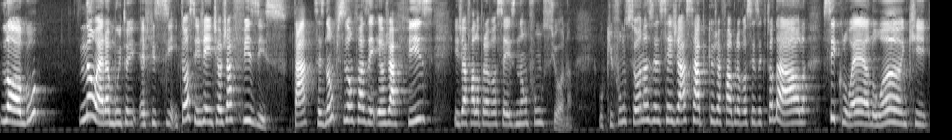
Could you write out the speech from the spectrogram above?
Logo, não era muito eficiente. Então, assim, gente, eu já fiz isso, tá? Vocês não precisam fazer. Eu já fiz e já falo para vocês, não funciona. O que funciona, às vezes, você já sabe que eu já falo para vocês aqui toda a aula. Ciclo Elo, Anki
